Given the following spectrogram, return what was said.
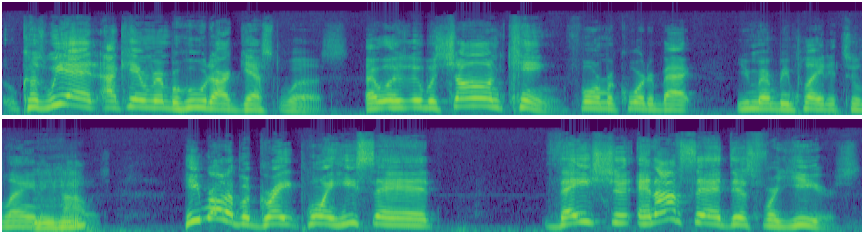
because we had I can't remember who our guest was. It was it was Sean King, former quarterback. You remember he played at Tulane in college. He brought up a great point. He said they should, and I've said this for years,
